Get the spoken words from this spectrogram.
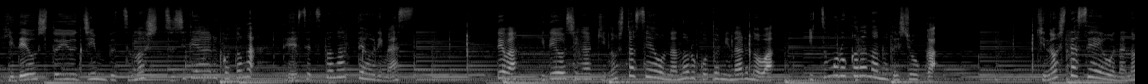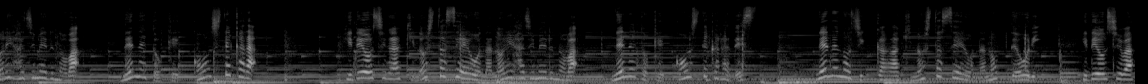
秀吉という人物の出自であることが定説となっております。では秀吉が木下姓を名乗ることになるのはいつ頃からなのでしょうか。木下姓を名乗り始めるのはねねと結婚してから。秀吉が木下姓を名乗り始めるのはねねと結婚してからです。ねねの実家が木下姓を名乗っており秀吉は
